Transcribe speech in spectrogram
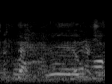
Beh, un po'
